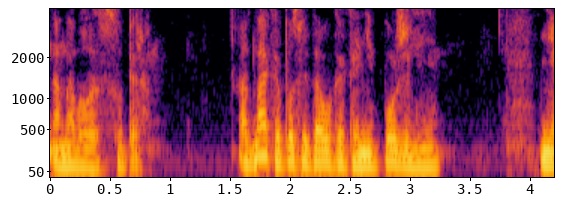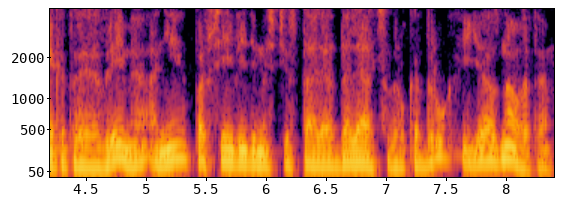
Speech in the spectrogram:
Она была супер. Однако после того, как они пожили некоторое время, они, по всей видимости, стали отдаляться друг от друга, и я знал это.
